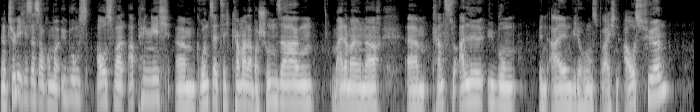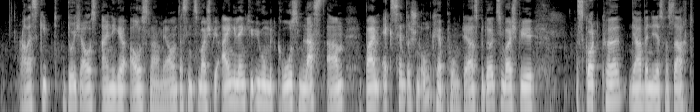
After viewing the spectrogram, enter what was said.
natürlich ist das auch immer Übungsauswahl abhängig. Ähm, grundsätzlich kann man aber schon sagen, meiner Meinung nach, ähm, kannst du alle Übungen in allen Wiederholungsbereichen ausführen. Aber es gibt durchaus einige Ausnahmen, ja. Und das sind zum Beispiel eingelenke Übungen mit großem Lastarm beim exzentrischen Umkehrpunkt. Ja, das bedeutet zum Beispiel Scott Curl, ja, wenn dir das was sagt,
